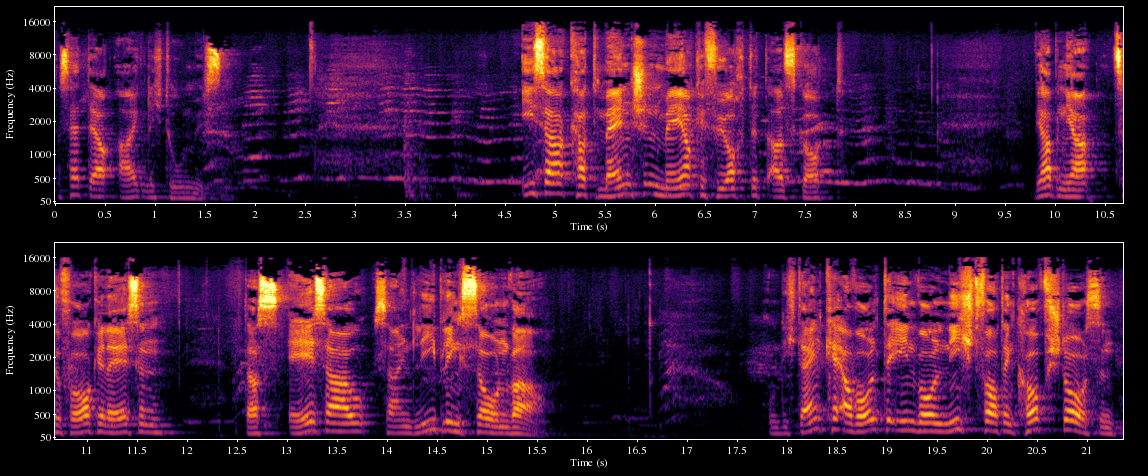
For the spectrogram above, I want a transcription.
Das hätte er eigentlich tun müssen. Isaac hat Menschen mehr gefürchtet als Gott. Wir haben ja zuvor gelesen, dass Esau sein Lieblingssohn war. Und ich denke, er wollte ihn wohl nicht vor den Kopf stoßen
